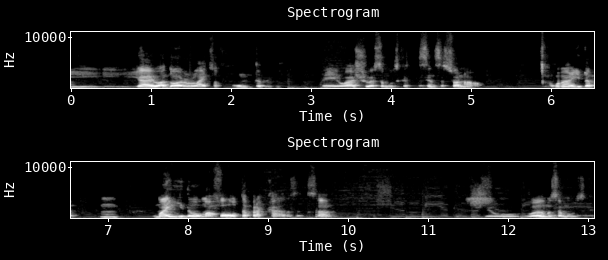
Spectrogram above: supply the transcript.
E, ah, eu adoro Lights of Home também. É, eu acho essa música sensacional. Uma ida, um- uma ida ou uma volta para casa, sabe? Eu amo essa música.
